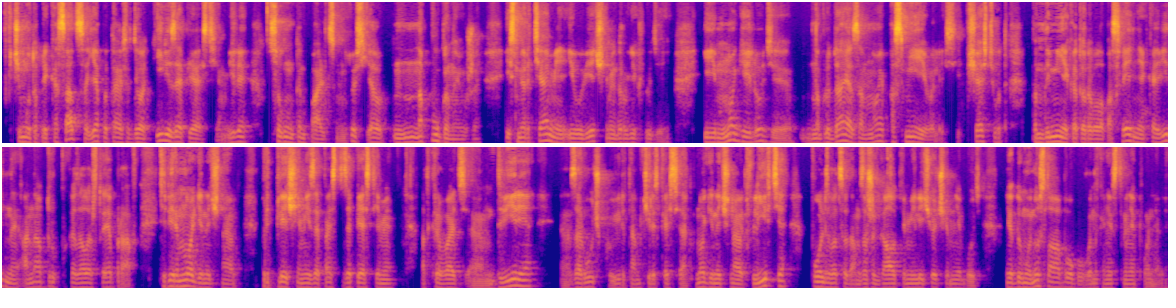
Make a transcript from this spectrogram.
к чему-то прикасаться, я пытаюсь это делать или запястьем, или согнутым пальцем. Ну, то есть я напуганный уже и смертями, и увечьями других людей. И многие люди, наблюдая за мной, посмеивались. И, к счастью, вот пандемия, которая была последняя, ковидная, она вдруг показала, что я прав. Теперь многие начинают предплечьями и запястьями открывать э, двери за ручку или там через косяк. Многие начинают в лифте пользоваться там зажигалками или еще чем-нибудь. Я думаю, ну, слава богу, вы наконец-то меня поняли.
